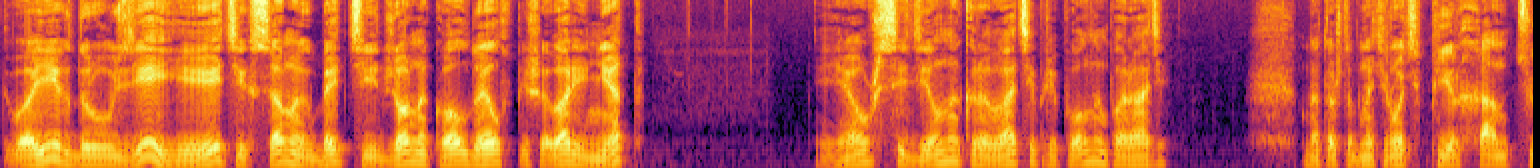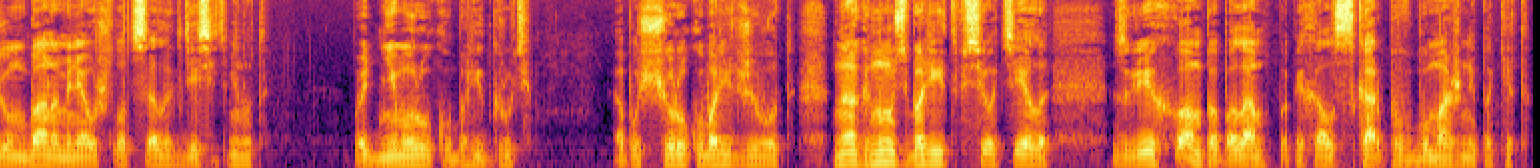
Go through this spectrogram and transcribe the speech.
Твоих друзей и этих самых Бетти и Джона Колдуэлл в Пешаваре нет? Я уж сидел на кровати при полном параде. На то, чтобы натянуть пирхан тюмбан, у меня ушло целых десять минут. Подниму руку, болит грудь. Опущу руку, болит живот. Нагнусь, болит все тело. С грехом пополам попихал скарпу в бумажный пакет.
